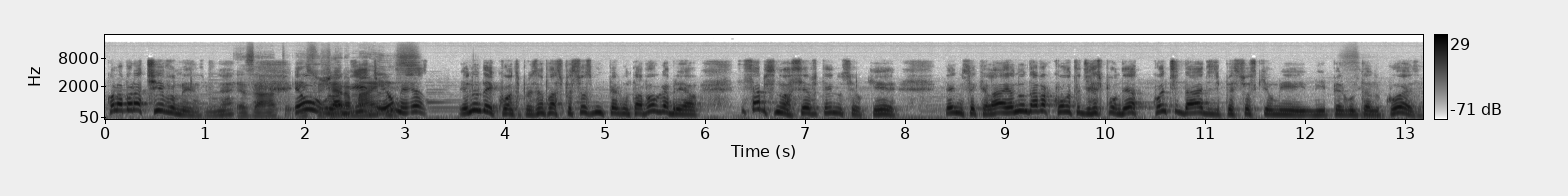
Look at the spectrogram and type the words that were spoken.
colaborativo mesmo, né? Exato. Eu, Isso gera lamento, mais... eu mesmo. Eu não dei conta, por exemplo, as pessoas me perguntavam, ô Gabriel, você sabe se no acervo tem não sei o quê, tem não sei o que lá? Eu não dava conta de responder a quantidade de pessoas que iam me, me perguntando Sim. coisas.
